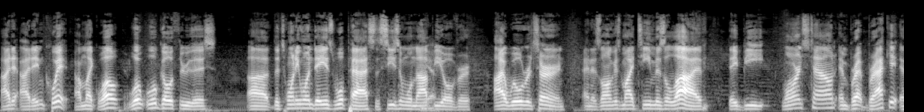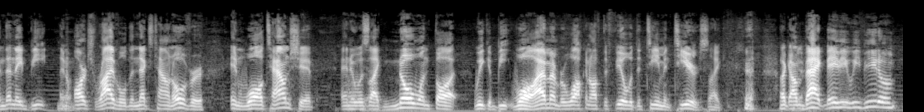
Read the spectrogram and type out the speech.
I, di- I didn't quit. I'm like, well, we'll, we'll go through this. Uh, the 21 days will pass. The season will not Yeah. be over. I will return. And as long as my team is alive, they beat Lawrencetown and Brett Brackett, and then they beat an arch rival, the next town over, in Wall Township. And Oh, it was like no one thought we could beat Wall. I remember walking off the field with the team in tears, like, like I'm back, baby. We beat them.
